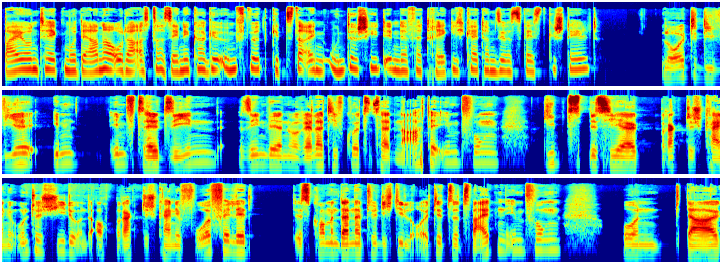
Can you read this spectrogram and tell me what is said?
BioNTech, Moderna oder AstraZeneca geimpft wird, gibt es da einen Unterschied in der Verträglichkeit? Haben Sie was festgestellt? Leute, die wir im Impfzelt sehen, sehen wir ja nur relativ kurze Zeit nach der Impfung. Gibt es bisher praktisch keine Unterschiede und auch praktisch keine Vorfälle. Es kommen dann natürlich die Leute zur zweiten Impfung und da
